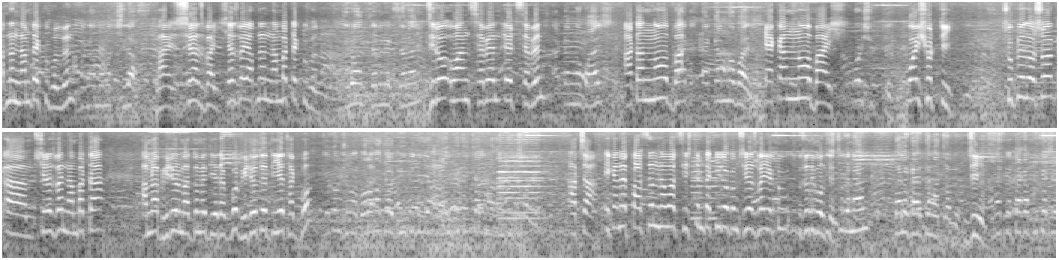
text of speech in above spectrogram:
আপনার নামটা একটু বলবেন। ভাই সিরাজ ভাই সিরাজ ভাই আপনার নাম্বারটা একটু বলবেন। Zero one seven eight seven. আটান্ন একান্ন বাইশ। একান্ন বাইশ। পঁয়ষট্টি। পঁয়ষট্টি। সুপ্রিয় দর্শক সিরাজ ভাইয়ের নাম্বারটা আমরা ভিডিওর মাধ্যমে দিয়ে থাকব। ভিডিওতে দিয়ে থাকব। আচ্ছা এখানে পার্সেল নেওয়ার সিস্টেমটা কীরকম সিরাজ ভাই একটু যদি বলতেন। কিস্তিতে নেন তাহলে গাড়িতে মাছ যাবে। জি। আমাকে টাকা বিকাশে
